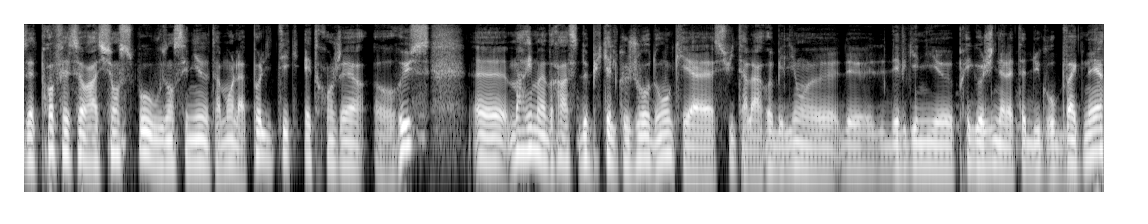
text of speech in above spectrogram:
Vous êtes professeur à Sciences Po, vous enseignez notamment la politique étrangère russe. Euh, Marie Madras, depuis quelques jours donc, et à, suite à la rébellion euh, d'Evgeny euh, Prigogine à la tête du groupe Wagner,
